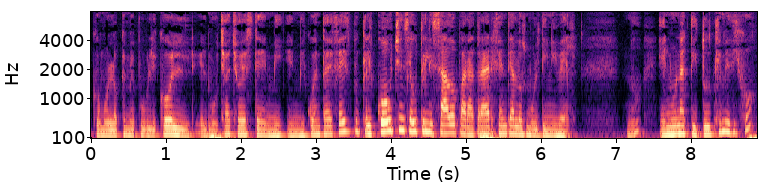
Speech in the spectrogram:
como lo que me publicó el, el, muchacho este en mi, en mi cuenta de Facebook, el coaching se ha utilizado para atraer gente a los multinivel, ¿no? En una actitud que me dijo,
